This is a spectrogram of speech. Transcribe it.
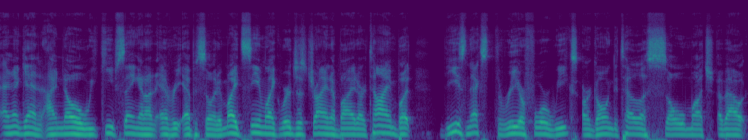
and again, I know we keep saying it on every episode. It might seem like we're just trying to bide our time, but these next three or four weeks are going to tell us so much about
